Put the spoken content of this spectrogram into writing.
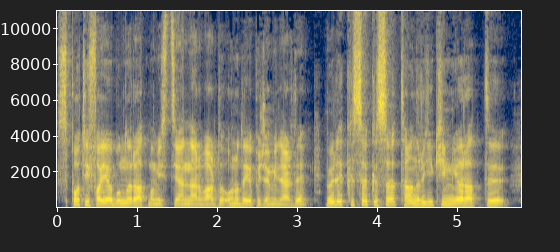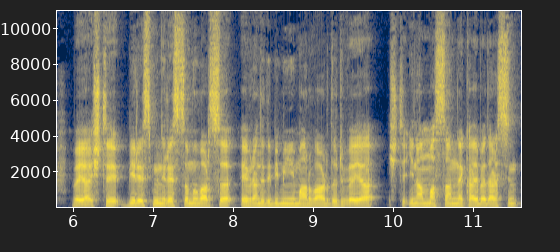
Spotify'a bunları atmamı isteyenler vardı. Onu da yapacağım ileride. Böyle kısa kısa Tanrı'yı kim yarattı veya işte bir resmin ressamı varsa evrende de bir mimar vardır veya işte inanmazsan ne kaybedersin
